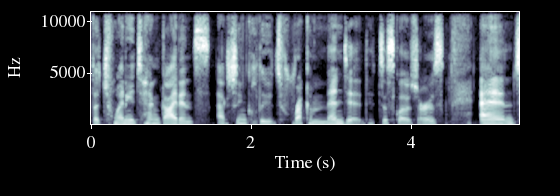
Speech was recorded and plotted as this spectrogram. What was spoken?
the 2010 guidance actually includes recommended disclosures. And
